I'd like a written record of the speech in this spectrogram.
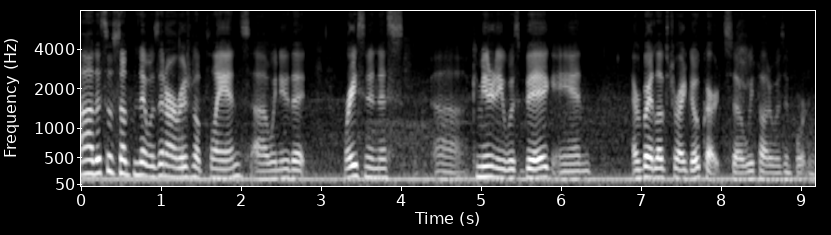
Uh, this was something that was in our original plans. Uh, we knew that racing in this uh, community was big and everybody loves to ride go-karts, so we thought it was important.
